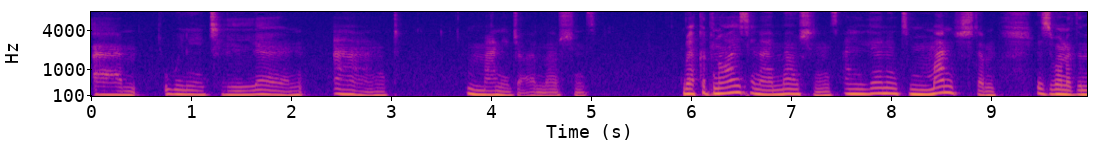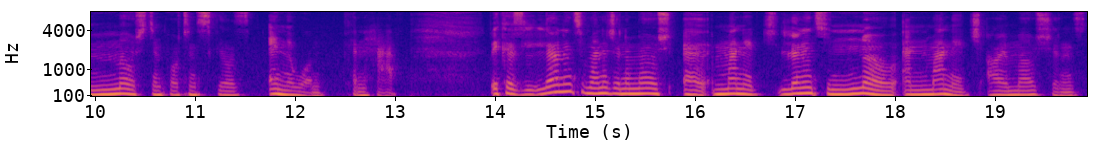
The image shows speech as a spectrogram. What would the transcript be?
um, we need to learn and manage our emotions. Recognizing our emotions and learning to manage them is one of the most important skills anyone can have because learning to manage an emotion, uh, manage, learning to know and manage our emotions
